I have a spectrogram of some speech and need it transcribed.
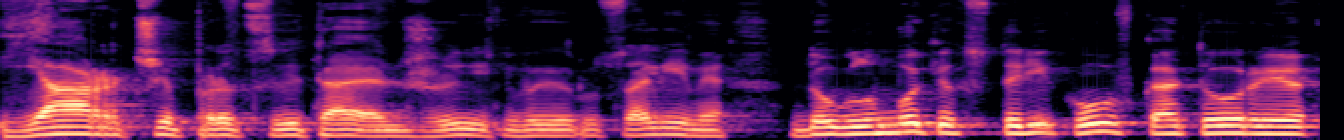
ярче процветает жизнь в Иерусалиме, до глубоких стариков, которые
